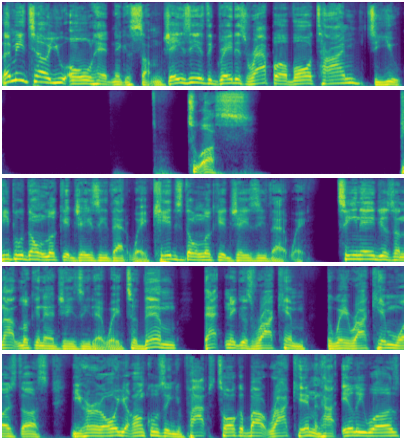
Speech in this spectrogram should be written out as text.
Let me tell you, old head niggas, something. Jay Z is the greatest rapper of all time to you, to us. People don't look at Jay Z that way. Kids don't look at Jay Z that way. Teenagers are not looking at Jay Z that way. To them, that nigga's Rakim the way Rakim was to us. You heard all your uncles and your pops talk about Rakim and how ill he was,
